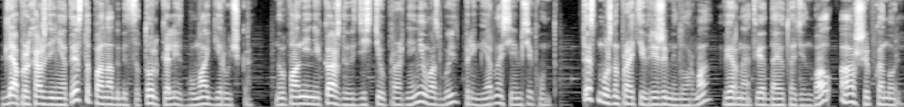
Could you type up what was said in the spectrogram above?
Для прохождения теста понадобится только лист бумаги и ручка. На выполнение каждого из 10 упражнений у вас будет примерно 7 секунд. Тест можно пройти в режиме норма, верный ответ дает 1 балл, а ошибка 0.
